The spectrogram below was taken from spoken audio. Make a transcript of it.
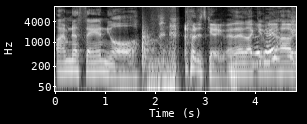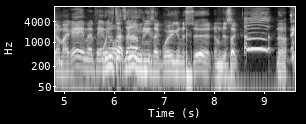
I'm Nathaniel. I'm just kidding. And then, like, giving me a hug. And I'm like, hey, Nathaniel, What does that what's up? mean? And he's like, where are you gonna sit? I'm just like, ah, no.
